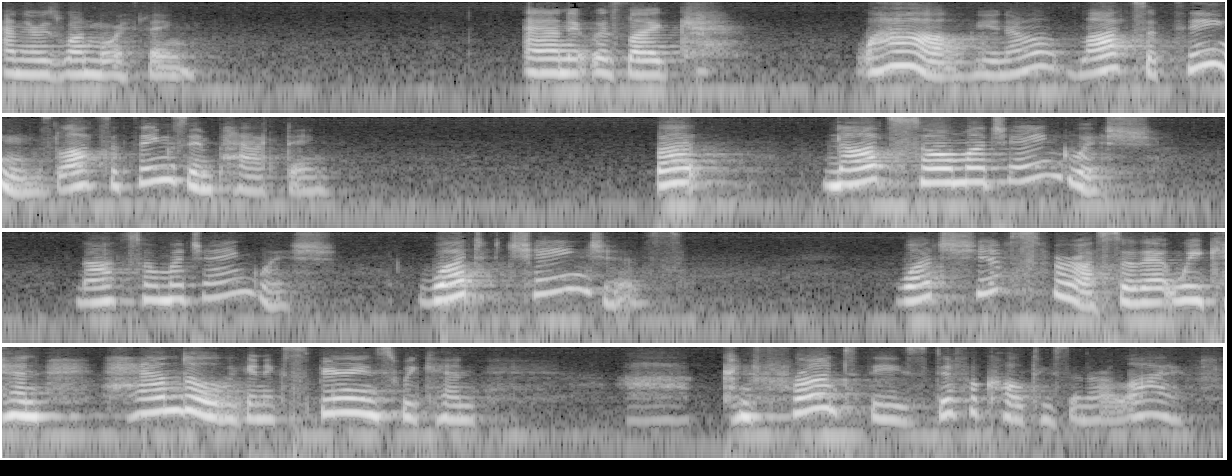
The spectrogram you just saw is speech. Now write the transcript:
and there was one more thing. And it was like, wow, you know, lots of things, lots of things impacting. But not so much anguish. Not so much anguish. What changes? What shifts for us so that we can handle, we can experience, we can uh, confront these difficulties in our life?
